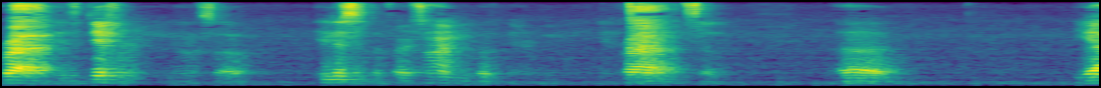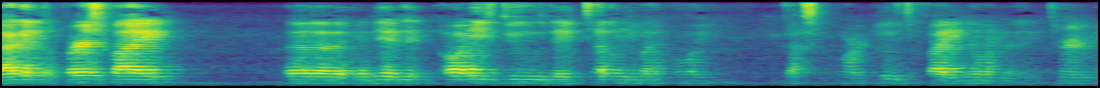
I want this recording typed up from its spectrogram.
Right. It's different, you know. So, and this is the first time he wasn't there with me. Right. So, uh, yeah, I get the first fight, uh, and then all these dudes they telling me like, "Oh, you, you got some hard dudes to fight," you know, in the, in the tournament.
